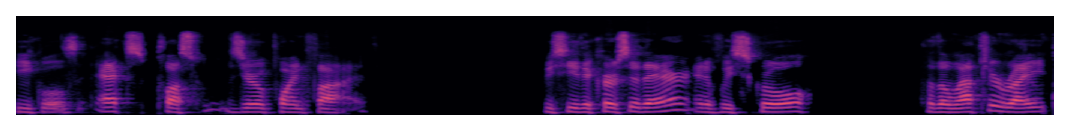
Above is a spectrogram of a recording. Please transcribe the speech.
equals x plus 0.5. We see the cursor there, and if we scroll to the left or right,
